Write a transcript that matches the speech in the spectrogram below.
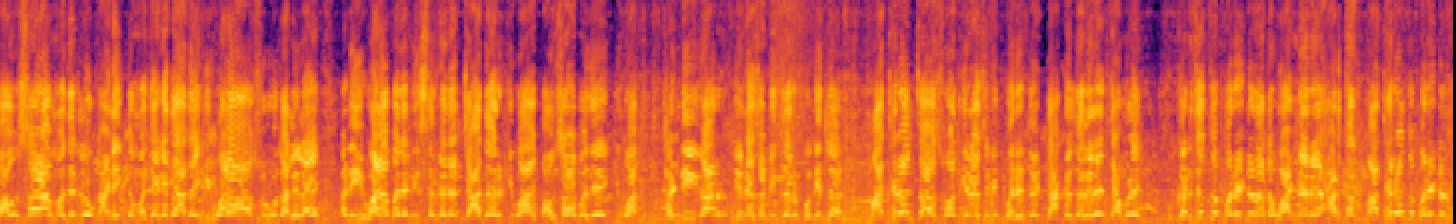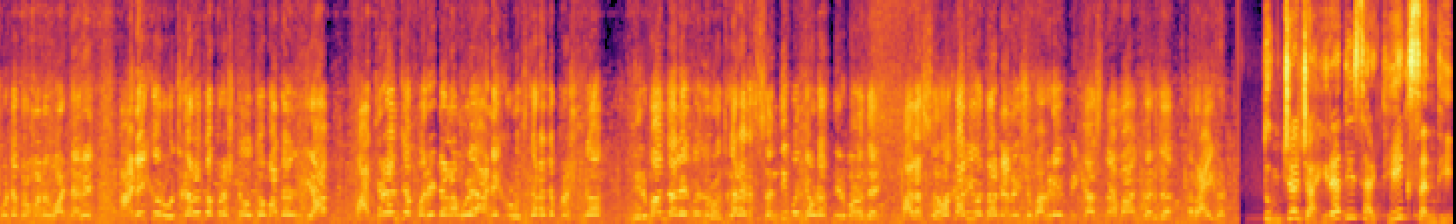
पावसाळ्यामध्ये लोक अनेकदा मजा घेतात. आता हिवाळा सुरू झालेला आहे आणि हिवाळ्यामध्ये निसर्गाच्या चादर किंवा पावसाळ्यामध्ये किंवा थंडीगार घेण्यासाठी जर बघितलं माथेरानचा आस्वाद घेण्यासाठी पर्यटक दाखल झालेले आहेत. त्यामुळे कर्जतचं पर्यटन आता वाढणार आहे अर्थात माथेरानचं पर्यटन मोठ्या प्रमाणात वाढणार आहे अनेक रोजगाराचा प्रश्न होतो. मात्र या माथेरानच्या पर्यटनामुळे अनेक रोजगाराचे प्रश्न निर्माण झाले. पण रोजगाराच्या संधी पण तेवढ्याच निर्माण होत आहे माझा सहकारी होता ज्ञानेश्वर बागडे विकासनामा कर्जत रायगड. तुमच्या जाहिरातीसाठी एक संधी.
